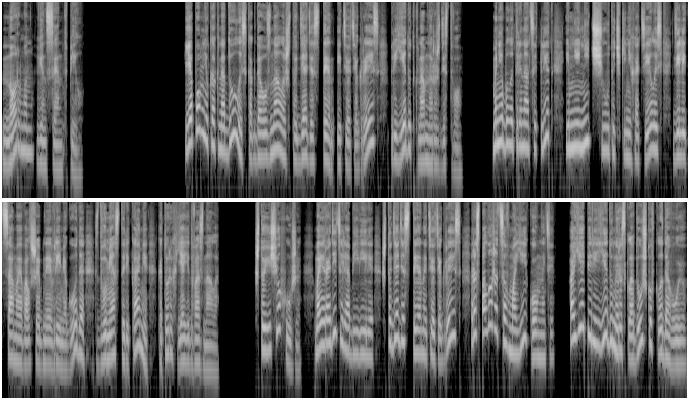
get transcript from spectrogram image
Норман Винсент Пил. Я помню, как надулась, когда узнала, что дядя Стэн и тетя Грейс приедут к нам на Рождество. Мне было 13 лет, и мне ни чуточки не хотелось делить самое волшебное время года с двумя стариками, которых я едва знала. Что еще хуже, мои родители объявили, что дядя Стэн и тетя Грейс расположатся в моей комнате, а я перееду на раскладушку в кладовую.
